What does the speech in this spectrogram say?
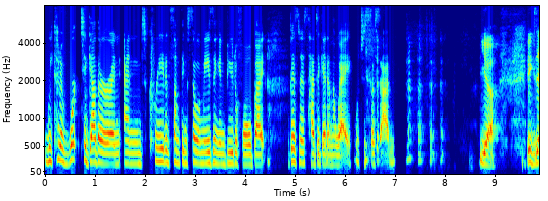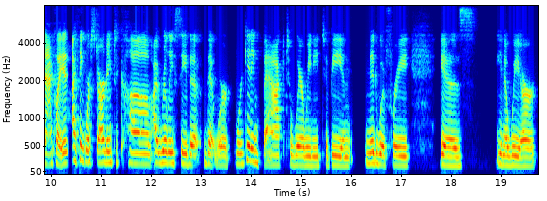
we could have worked together and and created something so amazing and beautiful, but business had to get in the way, which is so sad. yeah. Exactly. I think we're starting to come I really see that that we're we're getting back to where we need to be and midwifery is you know, we are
